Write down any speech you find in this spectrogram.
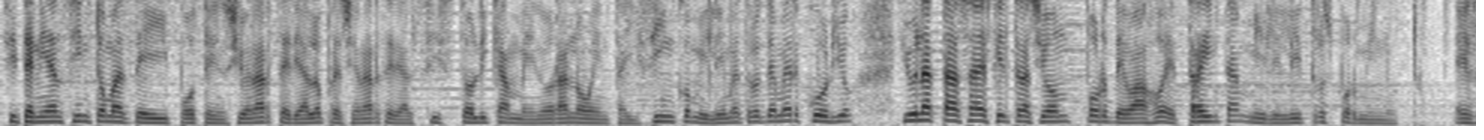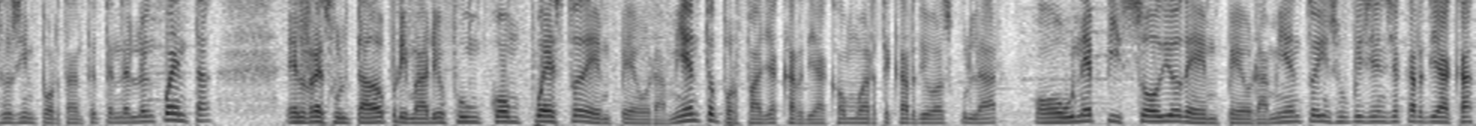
si tenían síntomas de hipotensión arterial o presión arterial sistólica menor a 95 milímetros de mercurio y una tasa de filtración por debajo de 30 mililitros por minuto. Eso es importante tenerlo en cuenta. El resultado primario fue un compuesto de empeoramiento por falla cardíaca o muerte cardiovascular o un episodio de empeoramiento de insuficiencia cardíaca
